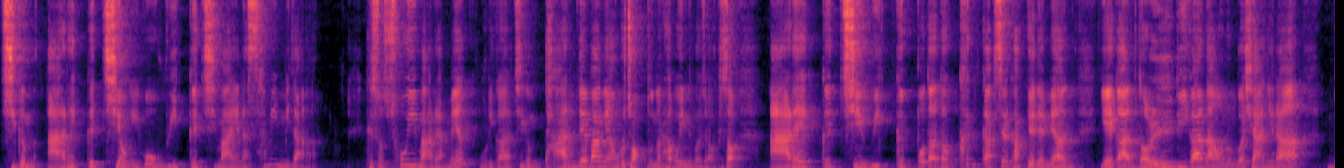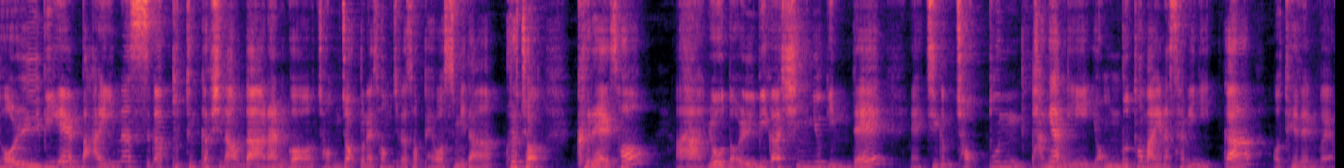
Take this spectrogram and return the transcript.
지금 아래 끝이 0이고 위 끝이 마이너스 3입니다. 그래서 소위 말하면 우리가 지금 반대 방향으로 적분을 하고 있는 거죠. 그래서 아래 끝이 위 끝보다 더 큰 값을 갖게 되면 얘가 넓이가 나오는 것이 아니라 넓이에 마이너스가 붙은 값이 나온다라는 거 정적분의 성질에서 배웠습니다. 그렇죠. 그래서 아, 요 넓이가 16인데 예, 지금 적분 방향이 0부터 마이너스 3이니까 어떻게 되는 거예요?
